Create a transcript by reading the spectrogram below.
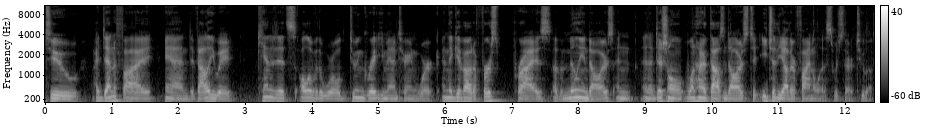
to identify and evaluate candidates all over the world doing great humanitarian work, and they give out a first prize of a million dollars and an additional one hundred thousand dollars to each of the other finalists, which there are two of.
